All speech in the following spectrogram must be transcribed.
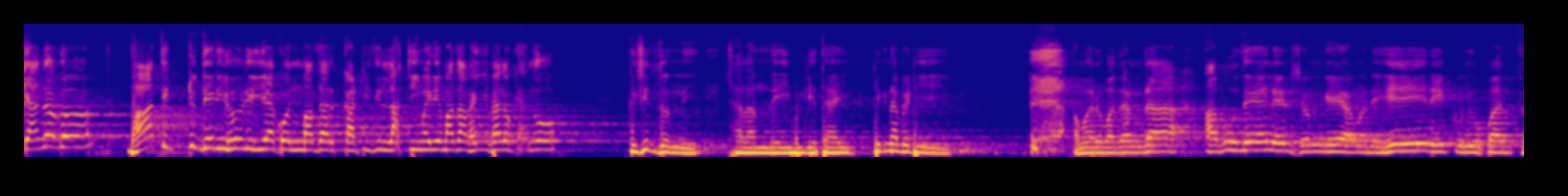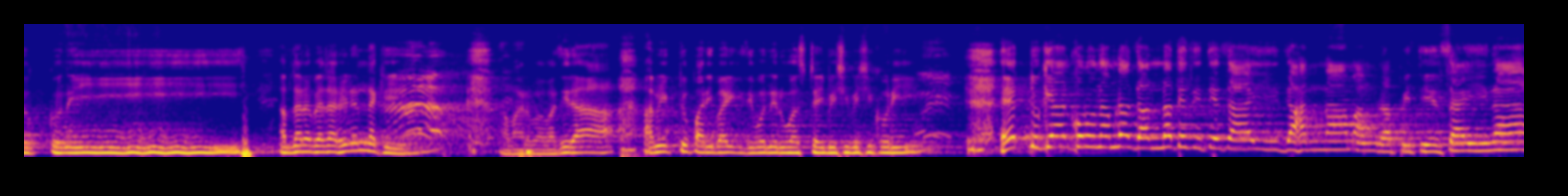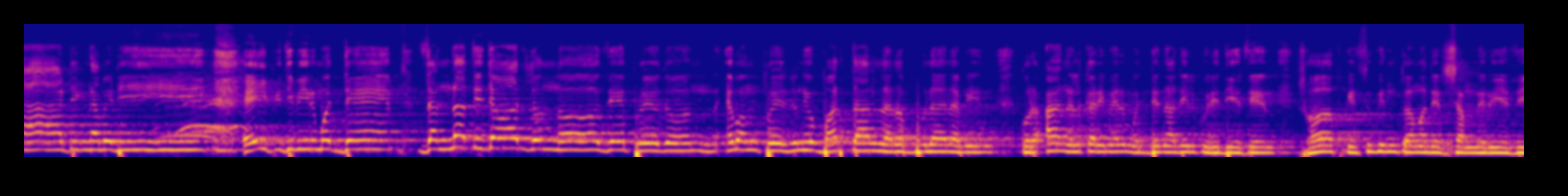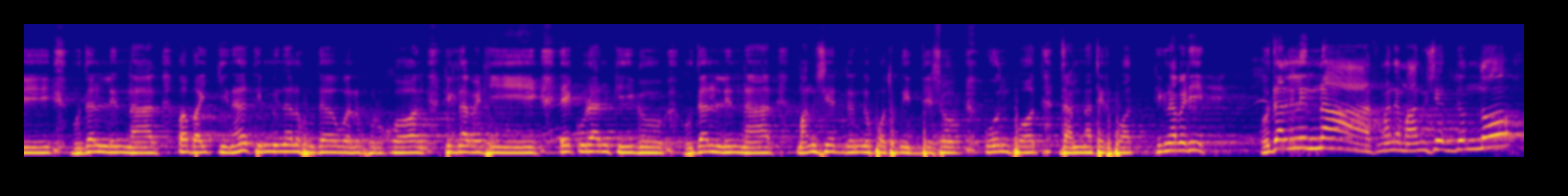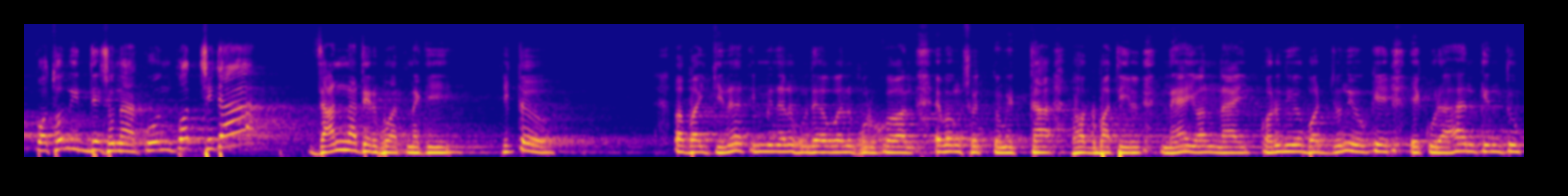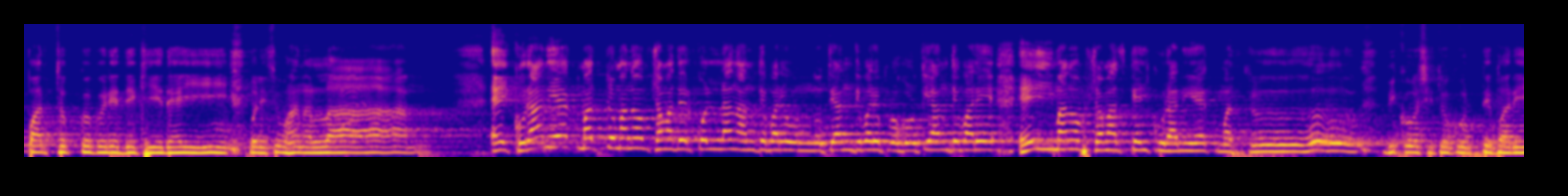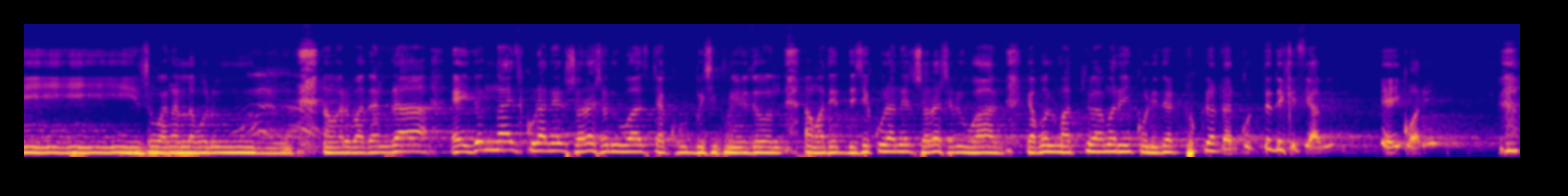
কেন গো? ভাত একটু দেরি হলি, এখন মাদার কাটিতে লাথি মারিয়ে মাথা ভেঙে ফেলো কেন? কিসের জন্যে? সালাম নেই বিলে তাই, ঠিক না বেটি? আমার বাদানরা আবু জেলের সঙ্গে আমাদের কোনো পার্থক্য নেই। আপনারা বেজার হইলেন নাকি? আমার বাবাজিরা, আমি একটু পারিবারিক জীবনের ওয়াজটাই বেশি বেশি করি। একটু খেয়াল করুন, আমরা জান্নাতে যেতে চাই, জাহান্নাম আমরা পেতে চাই না। ঠিক না বেঠি এই পৃথিবীর মধ্যে জান্নাতে যাওয়ার জন্য যে প্রয়োজন এবং প্রয়োজনীয় বার্তা আল্লাহ রব্বুল আলমিন কোরআনুল করিমের মধ্যে নাদিল করে দিয়েছেন, সব কিছু কিন্তু আমাদের সামনে রয়েছে। হুদাল্লিন নাথ বা বাইকিনা তিম্মিনাল হুদা ওয়াল ফুরকন। ঠিক না বেঠি এ কোরআন কি গো? হুদাল্লিন নাথ মানুষের জন্য পথ নির্দেশক কোন পথ? জান্নাতের পথ। ঠিক না বেঠি হুদাল্লিন নাথ মানে মানুষের জন্য পথ নির্দেশনা কোন পথ সেটা? জান্নাতের পথ নাকি? ঠিক তো? বাইকিনা তিম্মিনাল হুদাওয়াল ফুরকন। এবং সত্য মিথ্যা, হক বাতিল, ন্যায় অন্যায়, করণীয় বর্জনীয়কে এ কুরআন কিন্তু পার্থক্য করে দেখিয়ে দেয়। বলি সুহান আল্লাহ এই কোরআনই একমাত্র মানব সমাজের কল্যাণ আনতে পারে, উন্নতি আনতে পারে, প্রগতি আনতে পারে। এই মানব সমাজকে এই কোরআনই একমাত্র বিকশিত করতে পারে। সুহান আল্লাহ বলুন। আমার বাদানরা এই জন্য আজ কোরআনের সরাসরি ওয়াজটা খুব বেশি প্রয়োজন। আমাদের দেশে কোরআনের সরাসরি ওয়াজ কেবলমাত্র আমার এই কলিজার টুকরাটার করতে দেখেছি আমি। এই করে।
